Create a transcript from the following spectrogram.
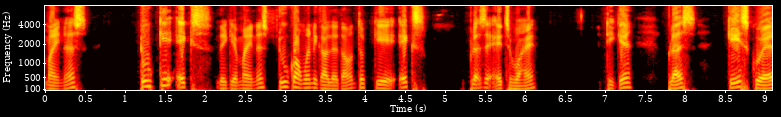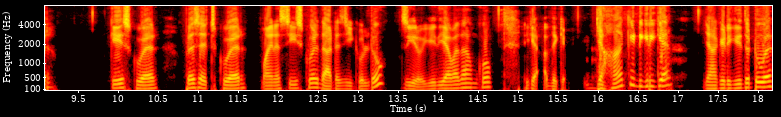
माइनस टू के एक्स देखिए माइनस टू कॉमन निकाल देता हूँ तो के एक्स प्लस एच वाई ठीक है plus k square k square plus h square minus c square that is equal to zero ये दिया हुआ था हमको। ठीक है, अब देखिए, यहाँ की डिग्री क्या है? यहाँ की डिग्री तो टू है।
